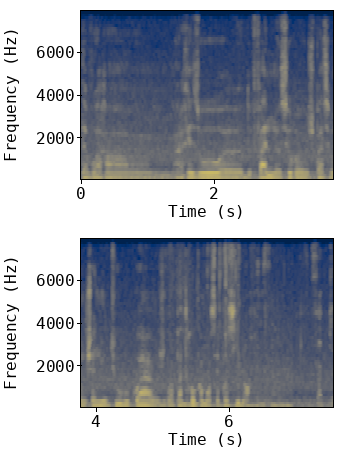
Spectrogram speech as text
d'avoir un, un réseau euh, de fans sur, euh, je sais pas, sur une chaîne YouTube ou quoi, je vois pas trop comment c'est possible en fait. Ça. Ça te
